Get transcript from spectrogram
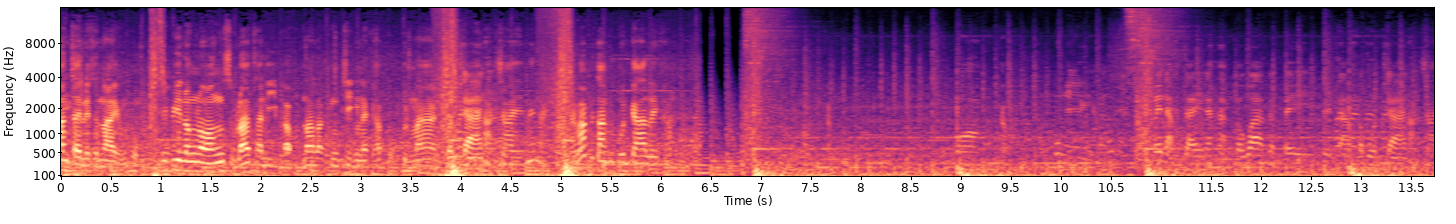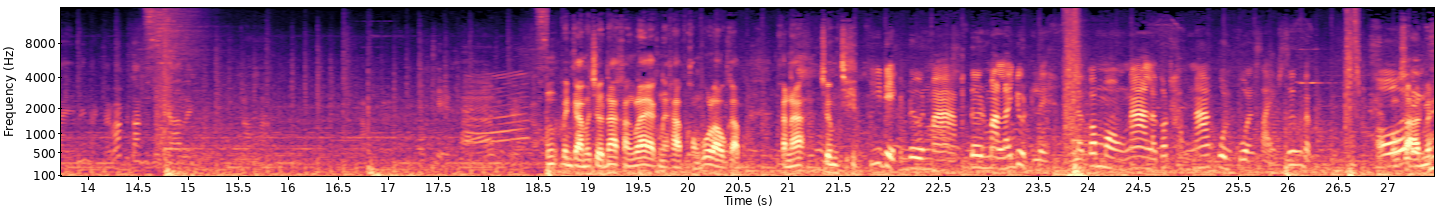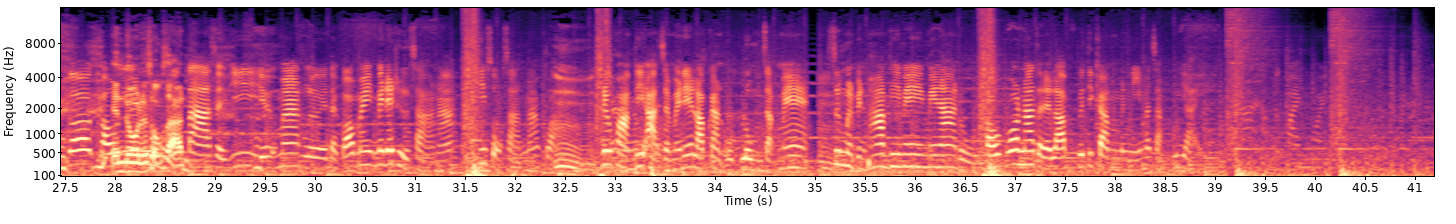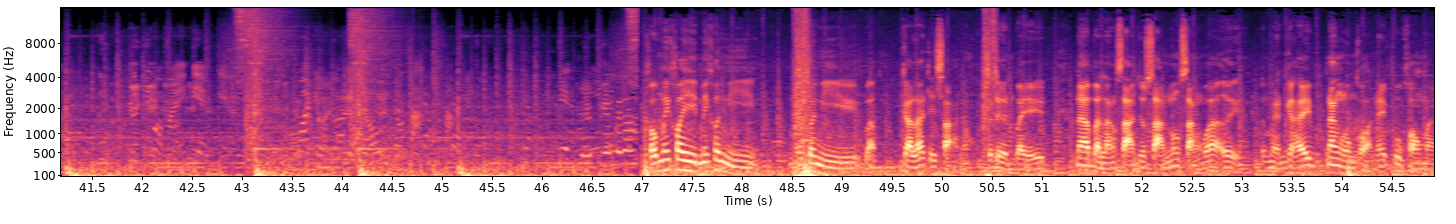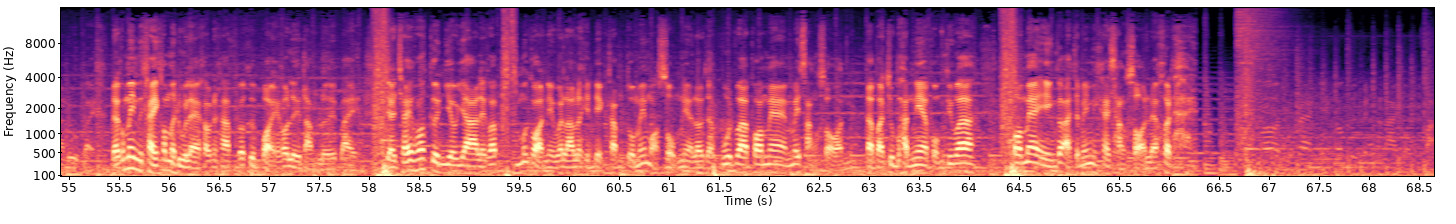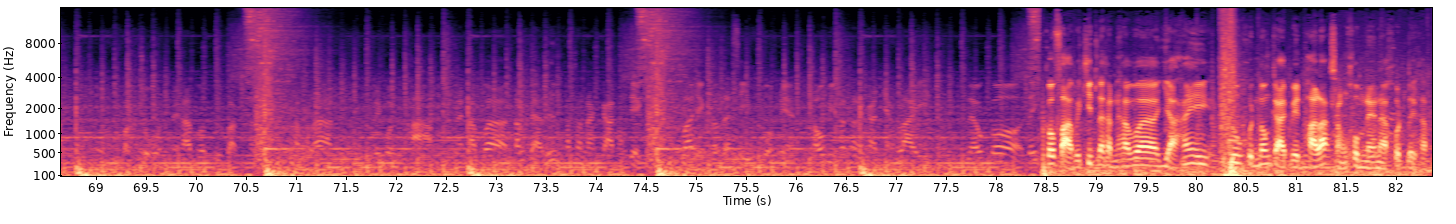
มั่นใจในทนายของผมพี่พี่ๆน้องๆสุราษฎร์ธานีแบบน่ารักจริงๆนะครับขอบคุณมากไม่หนักใจไม่หนักแต่ว่าไปตามกระบวนการเลยครับพ่อกับพี่ยิงครับไม่หนักใจนะครับก็ว่ากันไปไปตามกระบวนการ ไม่หนักใจไม่หนักใจว่าไปตามกระบวนการเลยครับโอเคครับ เป็นการมาเชิญหน้าครั้งแรกนะครับ ของพวกเรากับคณะเชื่อมจิต ที่เด็กเดินมาเดินมาแล้วหยุดเลย แล้วก็มองหน้าแล้วก็ทำหน้ากวนๆใส่ซึ่งแบบโอ้ สงสารไหมก็เขาเอ็นดูหรือสงสาร ตาใส่พี่เยอะมากเลย แต่ก็ไม่ไม่ได้ถือสานะที่สงสารมากกว่าอืม ด้วยความที่อาจจะไม่ได้รับการอบรมจากแม่อืมซึ่งมันเป็นภาพที่ไม่ไม่น่าดูเขาก็น่าจะได้รับพฤติกรรมแบบนี้มาจากผู้ใหญ่ เขาไม่ค่อยไม่ค่อยมีไม่ ค่อยมีแบบการละเทศะเนาะก็เดินไปหน้าบัลลังก์ศาลจนศาลต้องสั่งว่าเอ้ยเหมือนกับให้นั่งลงก่อนให้ผู้ครองมาดูไป แล้วก็ไม่มีใครเข้ามาดูแลเขานะครับก็คือปล่อยให้เขาเลยตามเลยไปอย่าใช้คำว่าเกินเยียวยาเลยครับเมื่อก่อนเนี่ยเวลาเราเห็นเด็กทำตัวไม่เหมาะสมเนี่ยเราจะพูดว่าพ่อแม่ไม่สั่งสอน แต่ปัจจุบันเนี่ยผมคิดว่าพ่อแม่เองก็อาจจะไม่มีใครสั่งสอนแล้วก็ได้ ก็ฝากไปคิดแล้วกันครับว่าอย่าให้ลูกคุณต้องกลายเป็นภาระสังคมในอนาคตเลยครับ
